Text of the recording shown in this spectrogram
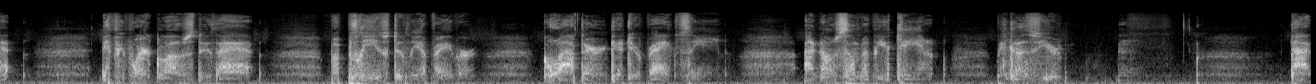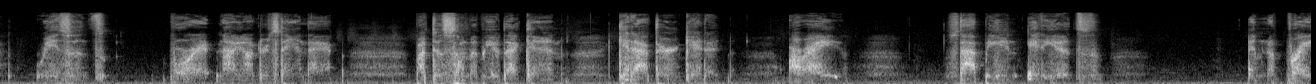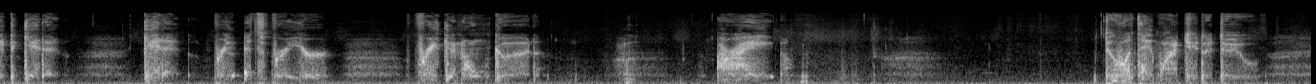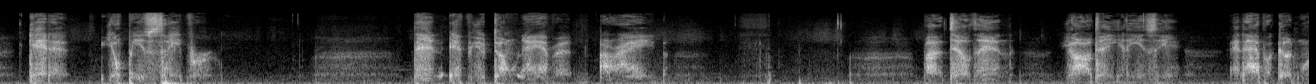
idiots am afraid to get it. Get it. It's for your freaking own good. Alright? Do what they want you to do. Get it. You'll be safer than if you don't have it. Alright? But till then, y'all take it easy and have a good one.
